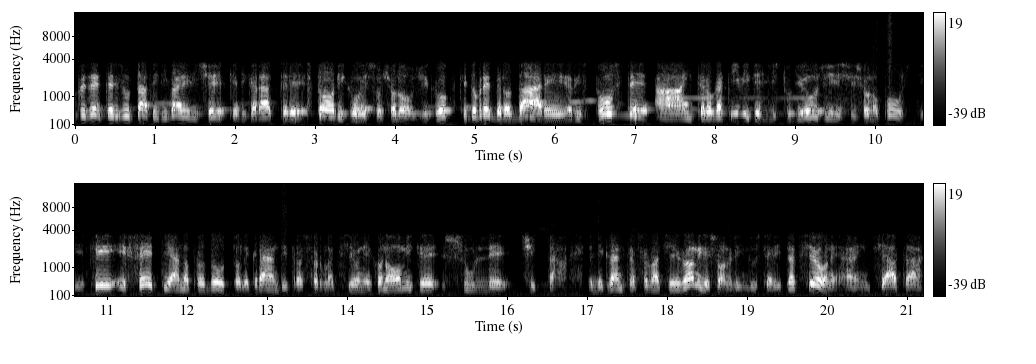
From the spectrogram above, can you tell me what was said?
presenta i risultati di varie ricerche di carattere storico e sociologico che dovrebbero dare risposte a interrogativi che gli studiosi si sono posti. Che effetti hanno prodotto le grandi trasformazioni economiche sulle città? Le grandi trasformazioni economiche sono l'industrializzazione, iniziata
